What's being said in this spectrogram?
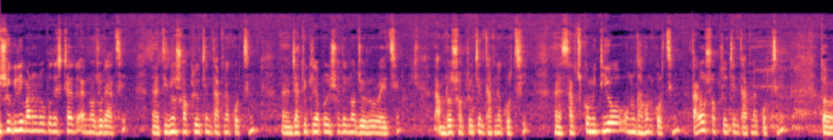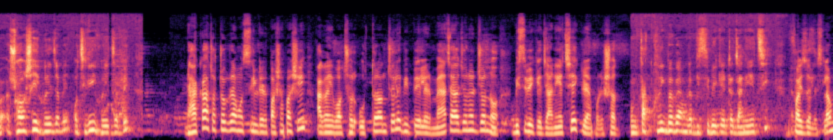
বিষয়গুলি মাননীয় উপদেষ্টার নজরে আছে। তিনিও সক্রিয় চিন্তা ভাবনা করছেন জাতীয় ক্রীড়া পরিষদের নজরও রয়েছে। আমরাও সক্রিয় চিন্তা ভাবনা করছি সার্চ কমিটিও অনুধাবন করছেন। তারাও সক্রিয় চিন্তা ভাবনা করছেন। তো সহসেই হয়ে যাবে, অচিরেই হয়ে যাবে। ঢাকা চট্টগ্রাম ও সিলেটের পাশাপাশি আগামী বছর উত্তরাঞ্চলে বিপিএল এর ম্যাচ আয়োজনের জন্য বিসিবিকে জানিয়েছে ক্রীড়া পরিষদ। এবং তাৎক্ষণিকভাবে আমরা বিসিবিকে এটা জানিয়েছি। ফয়জুল ইসলাম।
